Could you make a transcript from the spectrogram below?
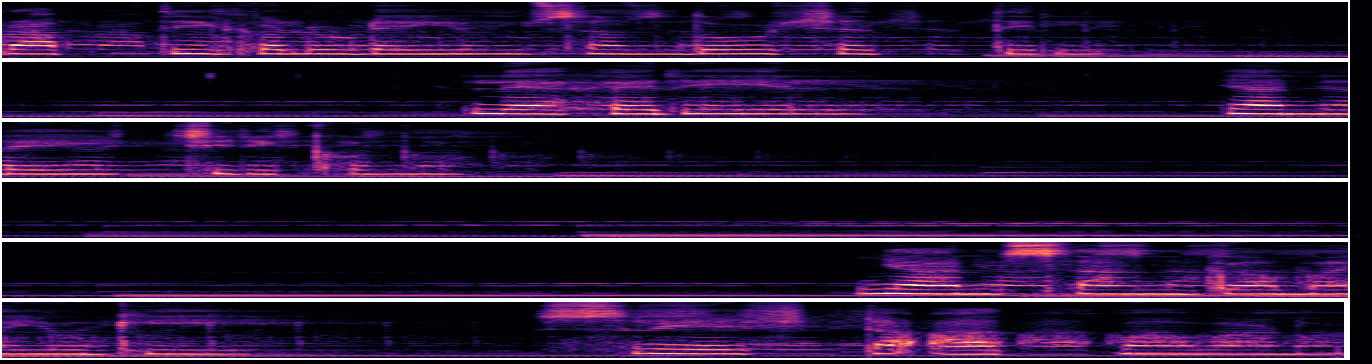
പ്രാപ്തികളുടെയും സന്തോഷത്തിൽ ലഹരിയിൽ ഞാൻ ലയിച്ചിരിക്കുന്നു. ഞാൻ സംഗമയുഗി ശ്രേഷ്ഠ ആത്മാവാണ്.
